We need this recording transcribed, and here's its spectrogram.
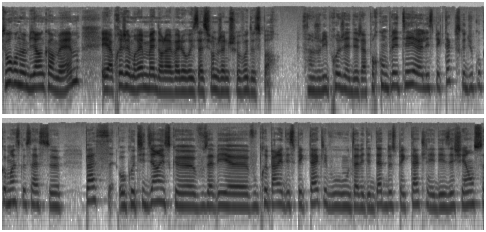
tourne bien quand même. Et après, j'aimerais me mettre dans la valorisation de jeunes chevaux de sport. C'est un joli projet déjà. Pour compléter les spectacles, parce que du coup, comment est-ce que ça se passe au quotidien? Est-ce que vous avez vous préparez des spectacles et vous avez des dates de spectacle et des échéances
